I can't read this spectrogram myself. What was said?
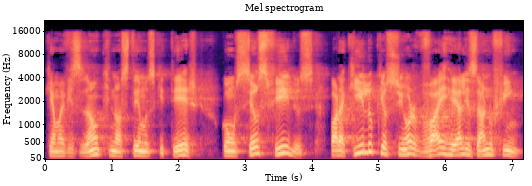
que é uma visão que nós temos que ter com os seus filhos para aquilo que o Senhor vai realizar no fim.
